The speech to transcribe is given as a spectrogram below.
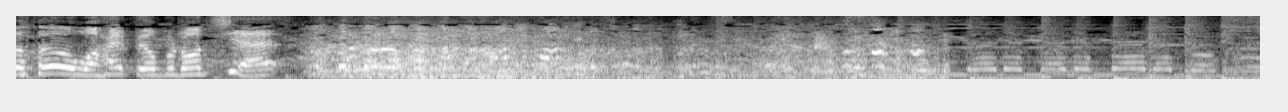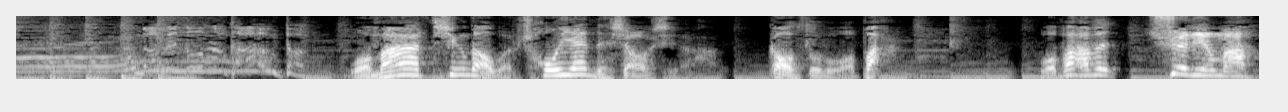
我还得不着钱。我妈听到我抽烟的消息啊，告诉了我爸。我爸问：“确定吗？”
